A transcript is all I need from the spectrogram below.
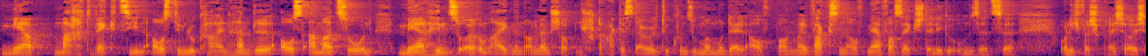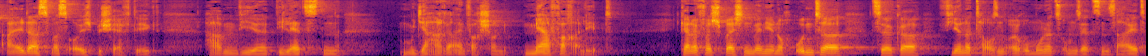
mehr Macht wegziehen aus dem lokalen Handel, aus Amazon, mehr hin zu eurem eigenen Online-Shop, ein starkes Direct-to-Consumer-Modell aufbauen, mal wachsen auf mehrfach sechsstellige Umsätze. Und ich verspreche euch, all das, was euch beschäftigt, haben wir die letzten Jahre einfach schon mehrfach erlebt. Ich kann euch versprechen, wenn ihr noch unter circa 400.000 Euro Monatsumsätzen seid,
